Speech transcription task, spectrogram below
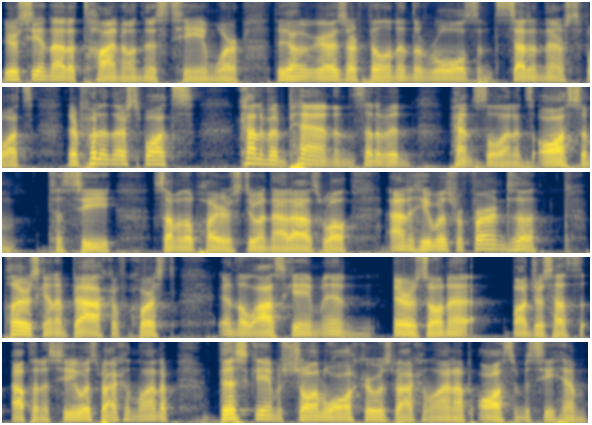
you're seeing that a ton on this team where the younger guys are filling in the roles and setting their spots. They're putting their spots kind of in pen instead of in pencil, and it's awesome to see some of the players doing that as well. And he was referring to players getting back, of course, in the last game in Arizona. Andreas Athanasiou was back in the lineup. This game, Sean Walker was back in the lineup. Awesome to see him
